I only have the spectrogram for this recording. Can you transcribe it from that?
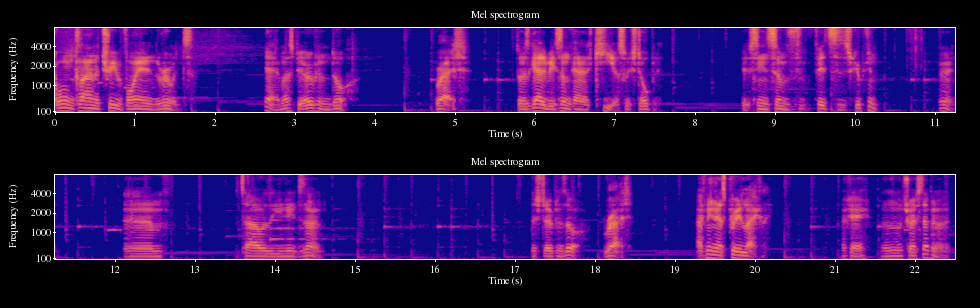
Go and climb the tree before entering the ruins. Yeah, it must be opening the door. Right. So there's got to be some kind of key or switch to open it. You've seen some fits the description. Alright. Um, the tower with a unique design. Just to open the door. Right. I think that's pretty likely. Okay, then we'll try stepping on it.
